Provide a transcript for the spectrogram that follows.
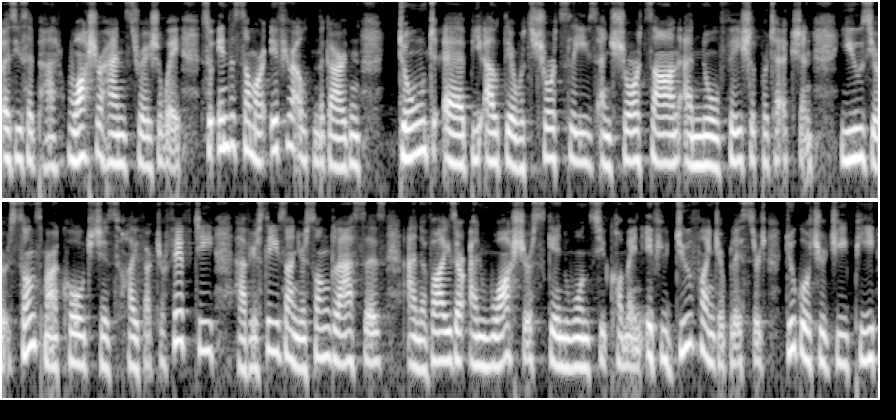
As you said, Pat, wash your hands straight away. So in the summer, if you're out in the garden, don't uh, be out there with short sleeves and shorts on and no facial protection. Use your SunSmart code, which is high factor 50, have your sleeves on, your sunglasses and a visor, and wash your skin once you come in. If you do find you're blistered, do go to your GP,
